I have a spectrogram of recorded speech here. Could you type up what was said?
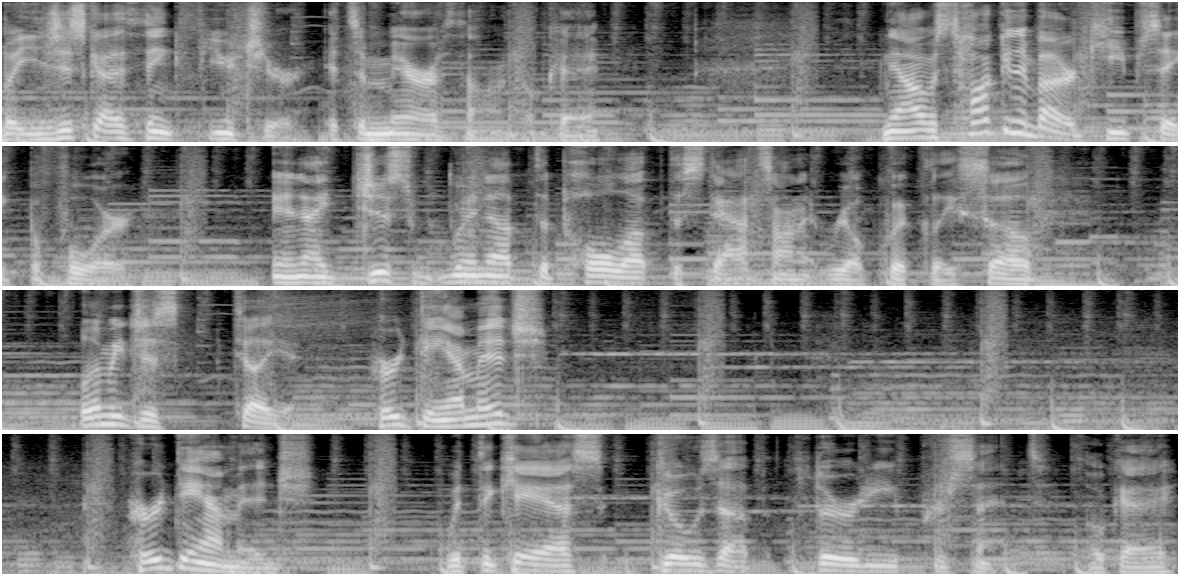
but you just got to think future. It's a marathon, okay? Now, I was talking about her keepsake before, and I just went up to pull up the stats on it real quickly. So let me just tell you, her damage, her damage with the KS goes up 30%, okay?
